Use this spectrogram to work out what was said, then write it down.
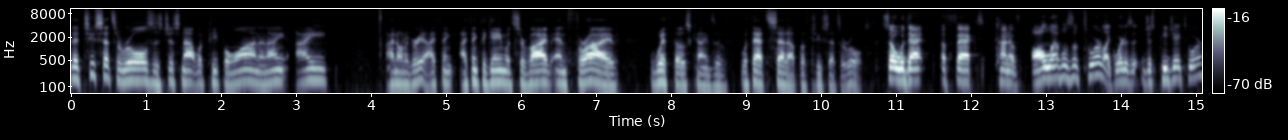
that two sets of rules is just not what people want. And I, I, I don't agree. I think, I think the game would survive and thrive with those kinds of with that setup of two sets of rules. So would that affect kind of all levels of tour? Like where does it just PJ Tour?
